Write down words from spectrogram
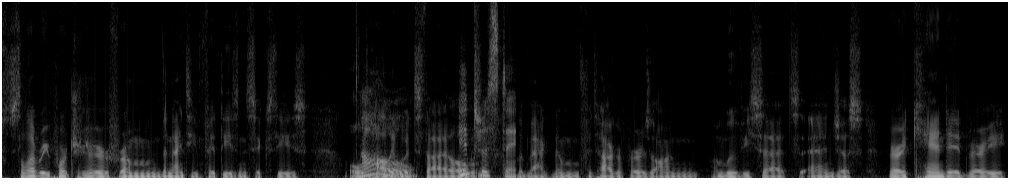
celebrity portraiture from the 1950s and 60s, old Oh, Hollywood style. interesting. The Magnum photographers on, on movie sets and just very candid, very.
